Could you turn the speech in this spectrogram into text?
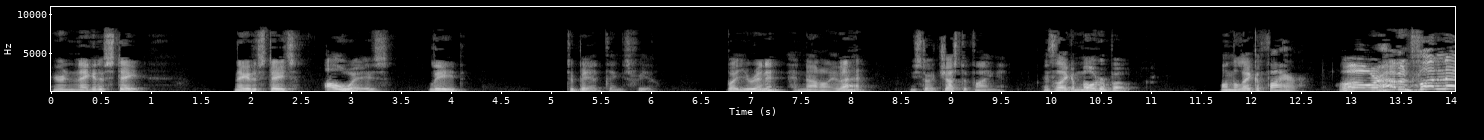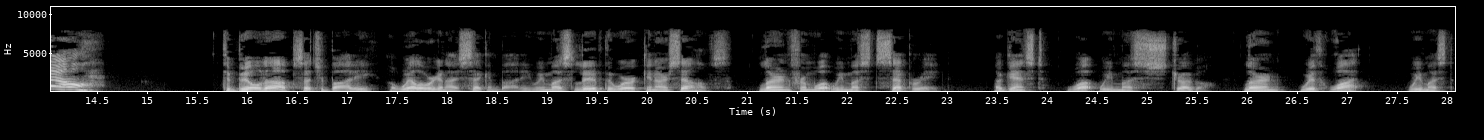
you're in a negative state. Negative states always lead to bad things for you. But you're in it, and not only that, you start justifying it. It's like a motorboat on the lake of fire. Oh, we're having fun now! To build up such a body, a well organized second body, we must live the work in ourselves, learn from what we must separate, against what we must struggle, learn with what we must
